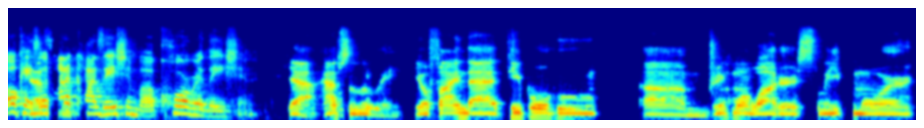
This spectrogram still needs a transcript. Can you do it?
okay, definitely. so it's not a causation, but a correlation. Yeah, absolutely. You'll find that people who um, drink more water, sleep more,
